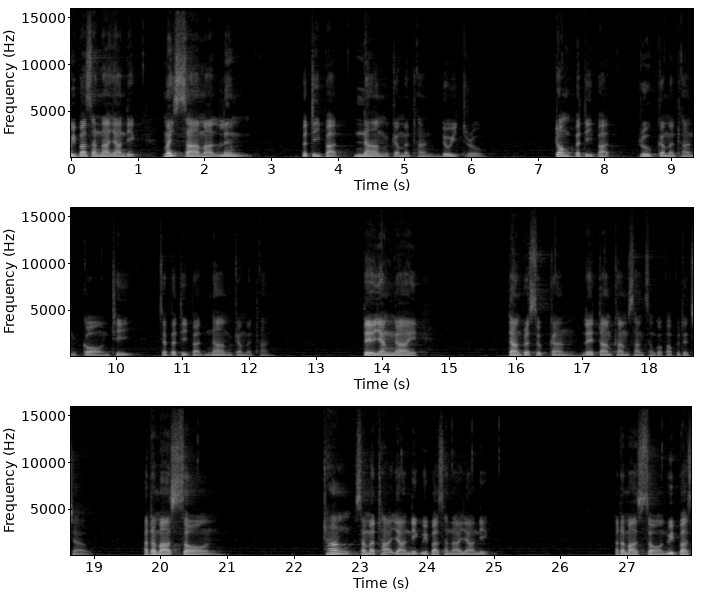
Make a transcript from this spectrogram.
วิปัสสนาญาณิก ไม่สามารถเริ่มปฏิบัตินามกรรมฐานโดยตรงต้องปฏิบัติรูปกรรมฐานก่อนที่จะปฏิบัตินามกรรมฐาน แต่ยังไงตามประสบการณ์และตามคำสั่งสของพระพุทธเจ้าอาตมาสอน ทั้งสมถญาณิกวิปัสสนาญาณิกอาตมาสอนวิปัส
